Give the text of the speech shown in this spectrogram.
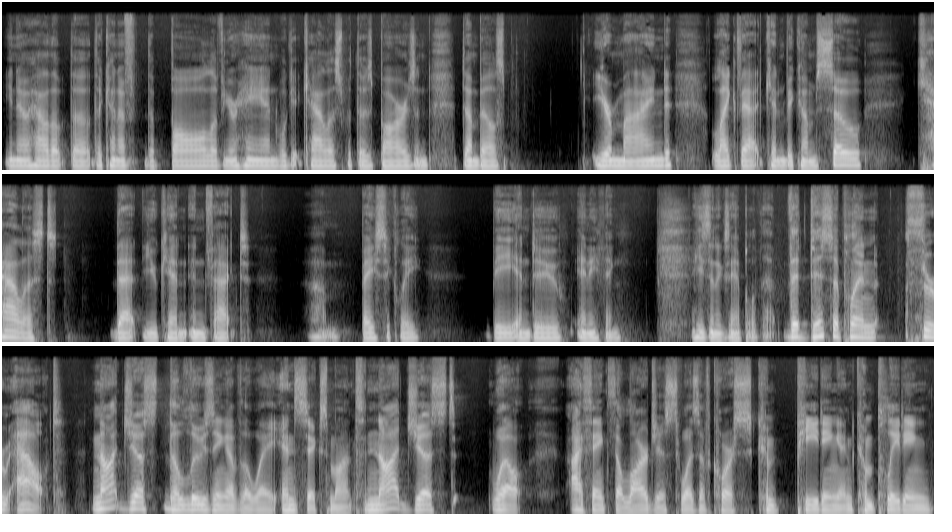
you know how the, the, the kind of the ball of your hand will get calloused with those bars and dumbbells. Your mind, like that, can become so calloused that you can, in fact, um, basically be and do anything. He's an example of that. the discipline throughout, not just the losing of the weight in six months, not just, well, I think the largest was, of course, competing and completing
